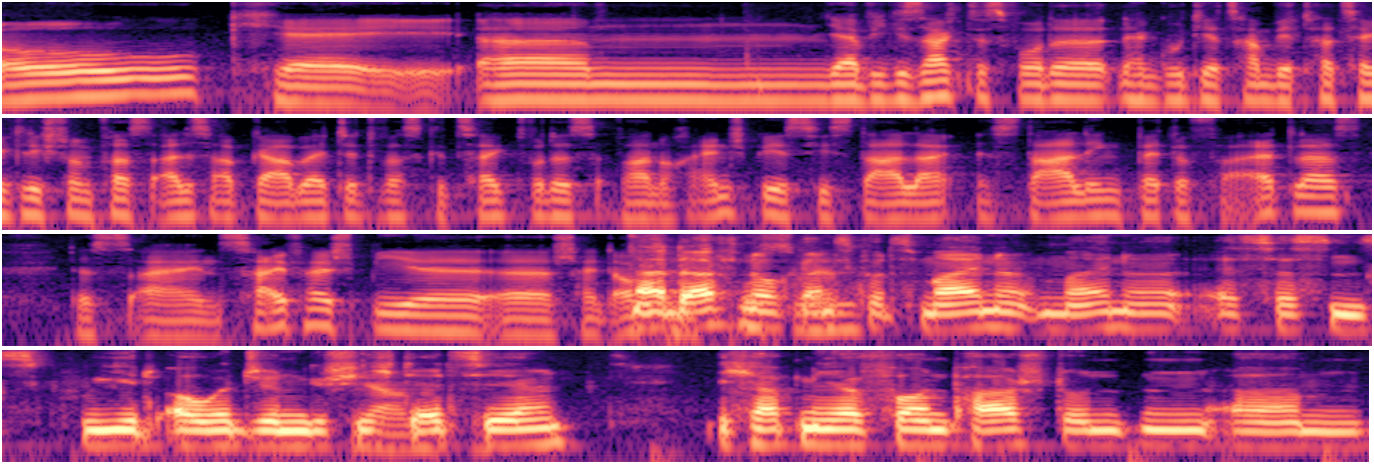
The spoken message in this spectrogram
Okay. Ähm, ja, wie gesagt, es wurde, na gut, jetzt haben wir tatsächlich schon fast alles abgearbeitet, was gezeigt wurde. Es war noch ein Spiel, es hieß Starla Starlink Battle for Atlas. Das ist ein Sci-Fi-Spiel, äh, scheint auch Na, darf ich noch ganz kurz meine, meine Assassin's Creed Origin-Geschichte ja, erzählen? Ich habe mir vor ein paar Stunden ähm,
